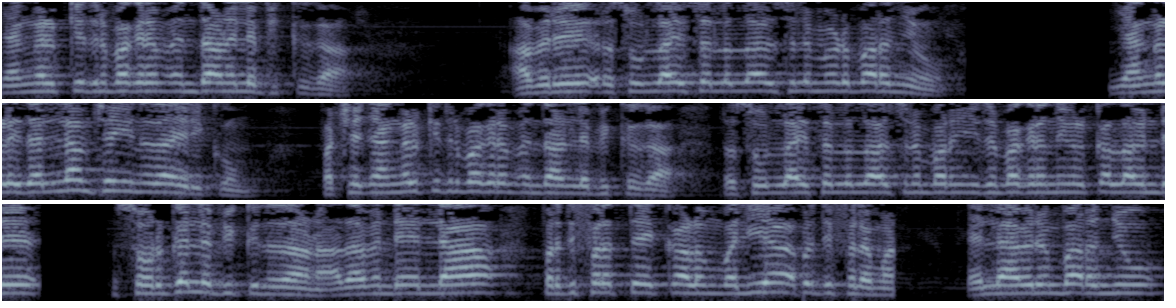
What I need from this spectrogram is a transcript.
ഞങ്ങൾക്ക് ഇതിനു പകരം എന്താണ് ലഭിക്കുക? അവർ റസൂല്ലായി സല്ലാ വസ്ലമയോട് പറഞ്ഞു ഞങ്ങൾ ഇതെല്ലാം ചെയ്യുന്നതായിരിക്കും. പക്ഷെ ഞങ്ങൾക്ക് ഇതിനു പകരം എന്താണ് ലഭിക്കുക? റസൂല്ലായി സല്ലാ വസ്ലം പറഞ്ഞു ഇതിനു പകരം നിങ്ങൾക്ക് അള്ളാവിന്റെ സ്വർഗം ലഭിക്കുന്നതാണ്. അത് അവന്റെ എല്ലാ പ്രതിഫലത്തെക്കാളും വലിയ പ്രതിഫലമാണ്. എല്ലാവരും പറഞ്ഞു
